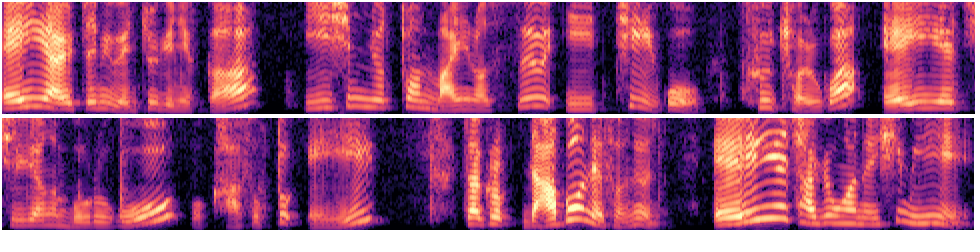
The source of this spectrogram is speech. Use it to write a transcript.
A R점이 왼쪽이니까 20N 마이너스 2T이고 그 결과 A의 질량은 모르고 뭐 가속도 A. 자 그럼 나번에서는 A에 작용하는 힘이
